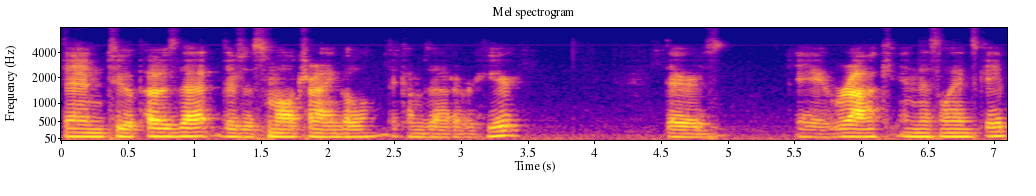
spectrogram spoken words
Then to oppose that, there's a small triangle that comes out over here. There's a rock in this landscape,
